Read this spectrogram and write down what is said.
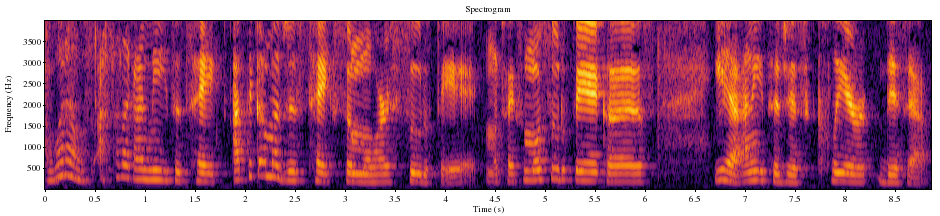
what else? I feel like I need to take, I think I'm gonna just take some more Sudafed. I'm gonna take some more Sudafed because, yeah, I need to just clear this out.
